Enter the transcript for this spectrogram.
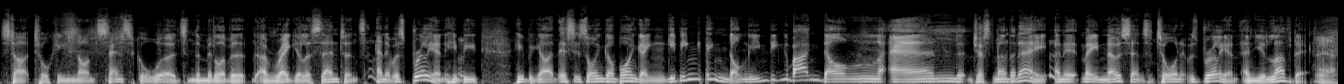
start talking nonsensical words in the middle of a, a regular sentence. And it was brilliant. He'd be he'd be like, This is oingo boingo bing bing dong ding bang dong and just another day. And it made no sense at all and it was brilliant and you loved it. Yeah.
